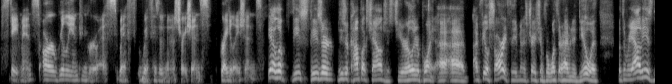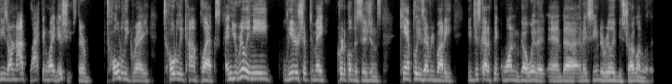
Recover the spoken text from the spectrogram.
statements are really incongruous with with his administration's regulations. Yeah, look, these these are these are complex challenges. To your earlier point, I, I, I feel sorry for the administration for what they're having to deal with. But the reality is, these are not black and white issues. They're totally gray, totally complex. And you really need leadership to make critical decisions. Can't please everybody. You just got to pick one and go with it. And uh, and they seem to really be struggling with it.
